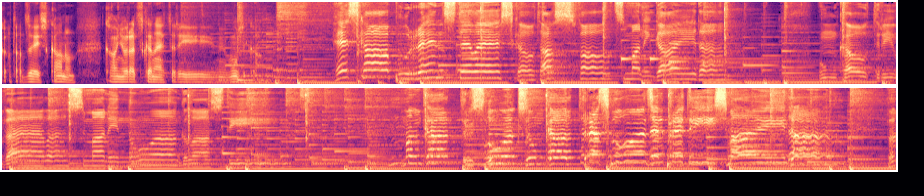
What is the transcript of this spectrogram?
kā tā dzējas skan un kā viņi varētu skanēt arī mūzikā. Es kāpu renstelēs, kaut asfalts mani gaida, un kautri vēlas mani noglāstīt. Man katrs loks un katra slodze pretī smaida. Pa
